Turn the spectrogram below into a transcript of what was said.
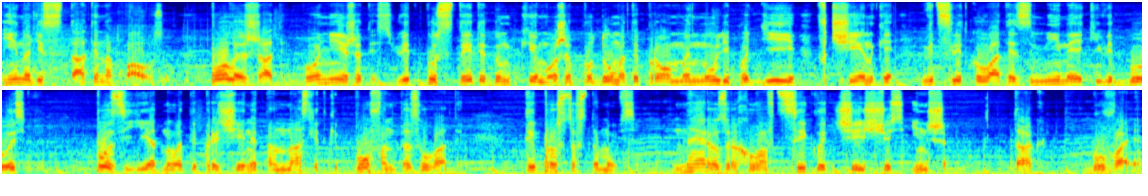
іноді стати на паузу, полежати, поніжитись, відпустити думки, може подумати про минулі події, вчинки, відслідкувати зміни, які відбулись, поз'єднувати причини та наслідки, пофантазувати. Ти просто стомився, не розрахував цикли чи щось інше. Так буває.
